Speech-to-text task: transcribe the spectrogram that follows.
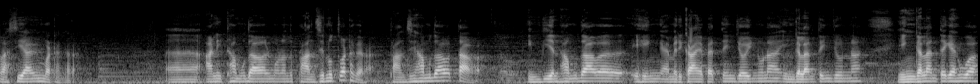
රසියාවෙන් වට කර. අනි හමුදාවල් මොනද පන්සිනුත් වට කර. පන්සි හමුදාවත්තාව ඉන්දියන් හමුදාව එහි ඇමරිකාය පැත්තෙන් ජොයින් වුණ ඉංගලන්තෙන් ජොන්න ඉංගලන්ත ගැහවා.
